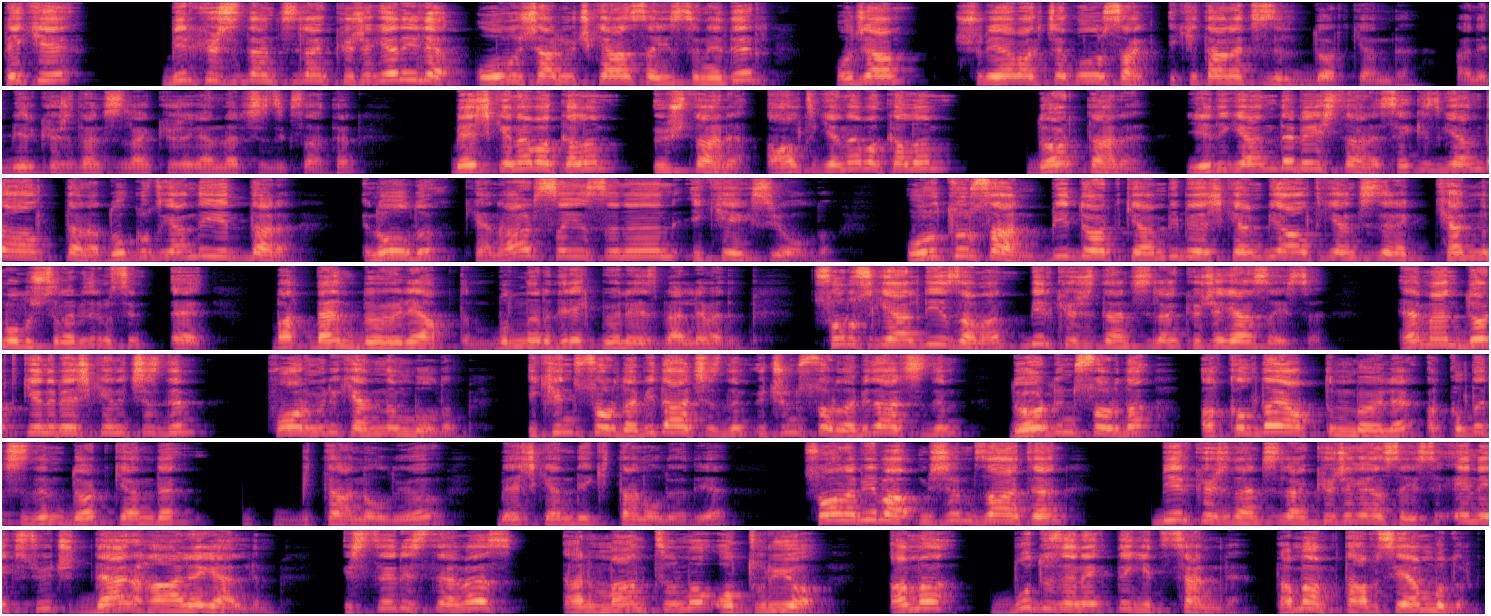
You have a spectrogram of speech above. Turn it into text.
Peki bir köşeden çizilen köşegen ile oluşan üçgen sayısı nedir? Hocam şuraya bakacak olursak iki tane çizildi dörtgende. Hani bir köşeden çizilen köşegenler çizdik zaten. Beşgene bakalım 3 tane. Altıgene bakalım 4 tane. Yedigende 5 tane. Sekizgende 6 tane. Dokuzgende 7 tane. E ne oldu? Kenar sayısının 2 eksiği oldu. Unutursan bir dörtgen, bir beşgen, bir altıgen çizerek kendin oluşturabilir misin? Evet. Bak ben böyle yaptım. Bunları direkt böyle ezberlemedim. Sorusu geldiği zaman bir köşeden çizilen köşegen sayısı. Hemen dörtgeni beşgeni çizdim. Formülü kendim buldum. İkinci soruda bir daha çizdim. Üçüncü soruda bir daha çizdim. Dördüncü soruda akılda yaptım böyle. Akılda çizdim. Dörtgende bir tane oluyor. Beşgende iki tane oluyor diye. Sonra bir bakmışım zaten bir köşeden çizilen köşegen sayısı n-3 der hale geldim. İster istemez yani mantığıma oturuyor. Ama bu düzenekte gitsen de. Tamam tavsiyem budur.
